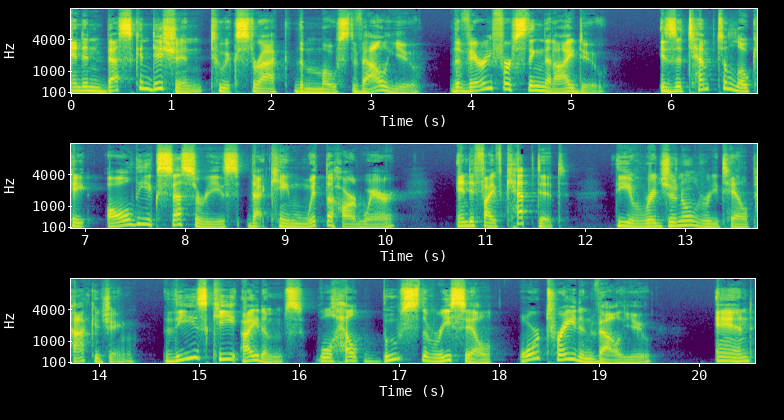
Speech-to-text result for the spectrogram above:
and in best condition to extract the most value. The very first thing that I do is attempt to locate all the accessories that came with the hardware, and if I've kept it, the original retail packaging. These key items will help boost the resale or trade in value and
